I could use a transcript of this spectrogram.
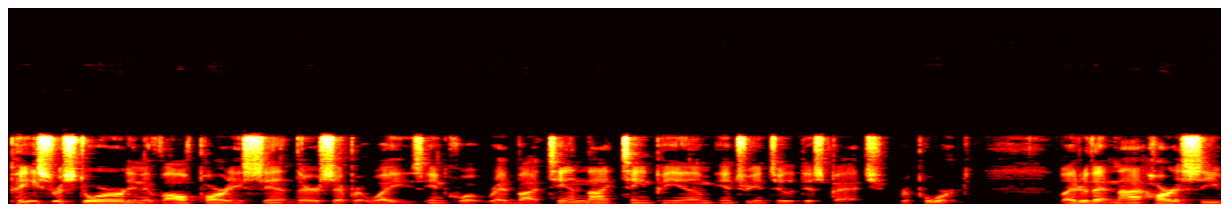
Peace restored and involved parties sent their separate ways, end quote, read by 10:19 p.m. entry into the dispatch report. Later that night, Hardesty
